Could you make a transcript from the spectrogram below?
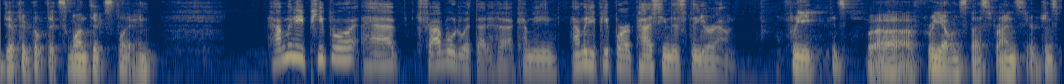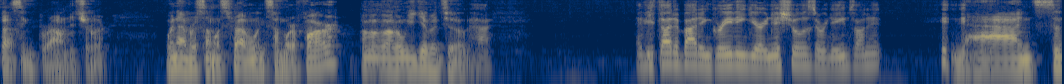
difficult it's one to explain. How many people have traveled with that hook? I mean, how many people are passing this thing around? Free, it's uh, three of us best friends. They're just passing around each other. Whenever someone's traveling somewhere far, uh, we give it to them. Have you thought about engraving your initials or names on it? Nah, it's a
